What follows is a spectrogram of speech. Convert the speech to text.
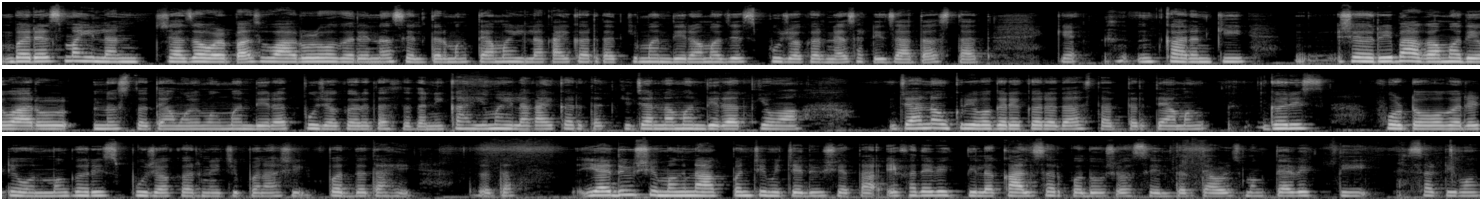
बऱ्याच महिलांच्या जवळपास वारूळ वगैरे नसेल तर मग त्या महिला काय करतात की मंदिरामध्येच पूजा करण्यासाठी जात असतात. की कारण की शहरी भागामध्ये वारूळ नसतं त्यामुळे मग मंदिरात पूजा करत असतात. आणि काही महिला काय करतात की ज्यांना मंदिरात किंवा ज्या नोकरी वगैरे करत असतात तर त्या मग घरीच फोटो वगैरे ठेवून मग घरीच पूजा करण्याची पण अशी पद्धत आहे. तर आता या दिवशी मग नागपंचमीच्या दिवशी आता एखाद्या व्यक्तीला काल सर्पदोष असेल तर त्यावेळेस मग त्या व्यक्तीसाठी मग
